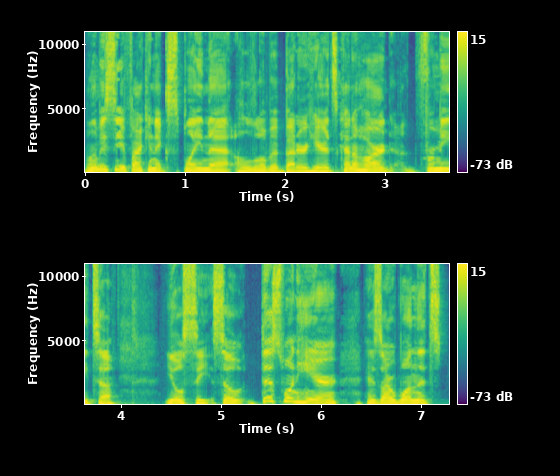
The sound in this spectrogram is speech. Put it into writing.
let me see if I can explain that a little bit better here. It's kind of hard for me to, you'll see. So this one here is our one that's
